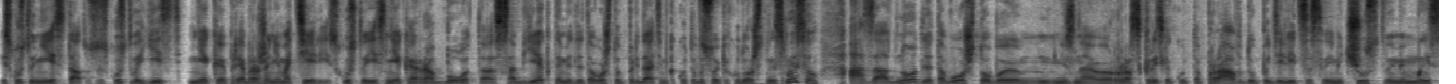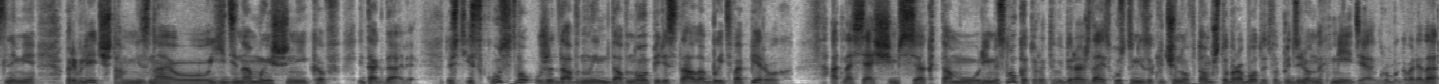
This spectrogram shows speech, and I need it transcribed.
Искусство не есть статус, искусство есть некое преображение материи, искусство есть некая работа с объектами для того, чтобы придать им какой-то высокий художественный смысл, а заодно для того, чтобы, не знаю, раскрыть какую-то правду, поделиться своими чувствами, мыслями, привлечь там, не знаю, единомышленников и так далее. То есть искусство уже давным-давно перестало быть, во-первых, относящимся к тому ремеслу, которое ты выбираешь, да, искусство не заключено в том, чтобы работать в определенных медиа, грубо говоря, да,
